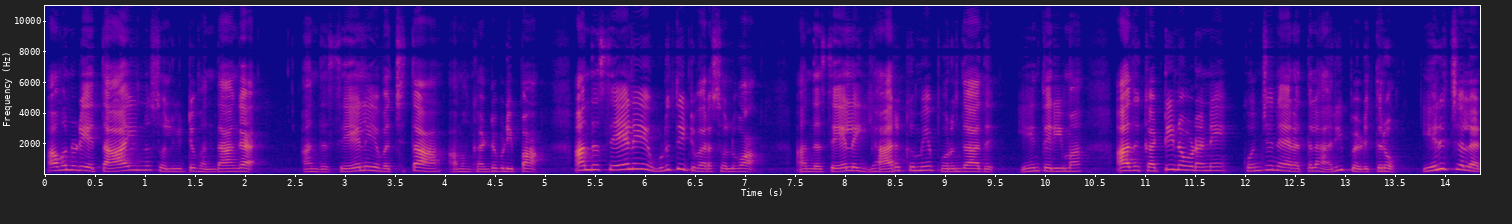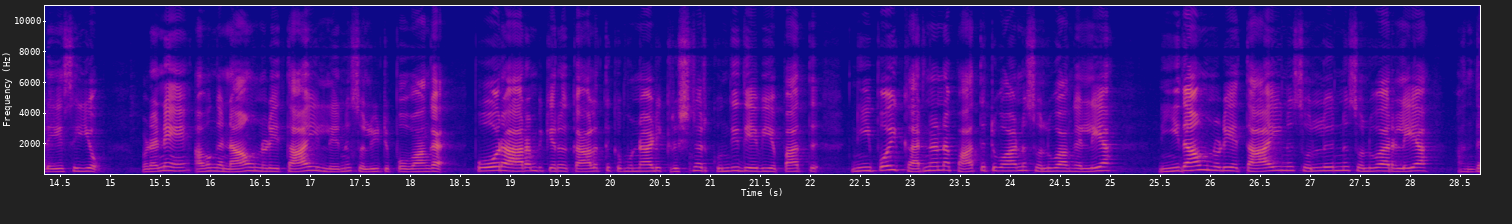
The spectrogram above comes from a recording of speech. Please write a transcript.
அவனுடைய தாயின்னு சொல்லிட்டு வந்தாங்க. அந்த சேலையை வச்சு தான் அவன் கண்டுபிடிப்பான். அந்த சேலையை உடுத்திட்டு வர சொல்லுவான். அந்த சேலை யாருக்குமே பொருந்தாது. ஏன் தெரியுமா? அது கட்டின உடனே கொஞ்ச நேரத்தில் அரிப்பு எடுத்துரும். எரிச்சல் அடைய செய்யும். உடனே அவங்க நான் உன்னுடைய தாய் இல்லைன்னு சொல்லிட்டு போவாங்க. போர் ஆரம்பிக்கிற காலத்துக்கு முன்னாடி கிருஷ்ணர் குந்தி தேவியை பார்த்து நீ போய் கர்ணனை பார்த்துட்டு வான்னு சொல்லுவாங்க இல்லையா? நீ தான் உன்னுடைய தாயின்னு சொல்லுன்னு சொல்லுவார் இல்லையா? அந்த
